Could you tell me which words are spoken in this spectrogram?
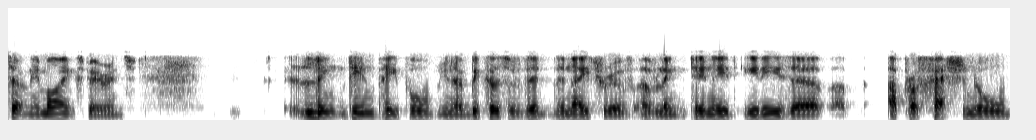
certainly in my experience, LinkedIn people, you know, because of the, the nature of, of LinkedIn, it, it is a, a, a professional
